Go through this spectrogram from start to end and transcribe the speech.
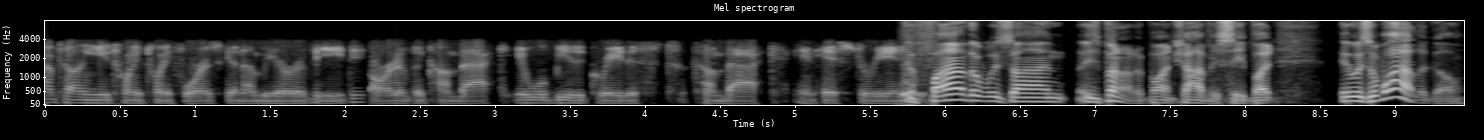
I'm telling you, 2024 is going to mirror the, the art of the comeback. It will be the greatest comeback in history. And the father was on, he's been on a bunch, obviously, but it was a while ago.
